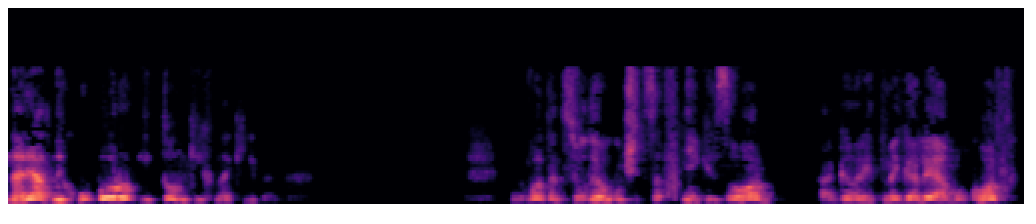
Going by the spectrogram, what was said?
нарядных уборов и тонких накидок. Вот отсюда учится в книге Зор, так говорит Мегалея Мукот,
